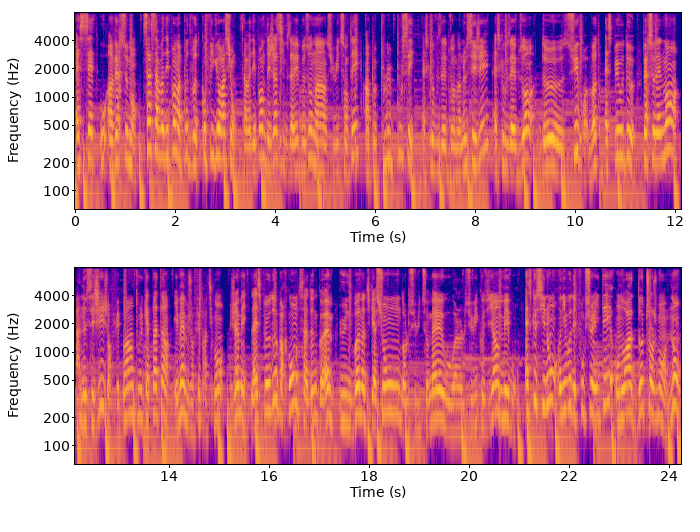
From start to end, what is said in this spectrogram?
S7 ou inversement? Ça, ça va dépendre un peu de votre configuration. Ça va dépendre déjà si vous avez besoin d'un suivi de santé un peu plus poussé. Est-ce que vous avez besoin d'un ECG Est-ce que vous avez besoin de suivre votre SPO2 Personnellement, un ECG, j'en fais pas un tous les 4 matins. Et même, j'en fais pratiquement jamais. La SPO2, par contre, ça donne quand même une bonne indication dans le suivi de sommeil ou le suivi quotidien. Mais bon. Est-ce que sinon, au niveau des fonctionnalités, on aura d'autres changements? Non.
